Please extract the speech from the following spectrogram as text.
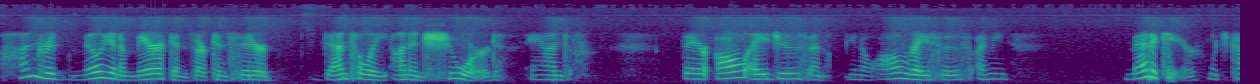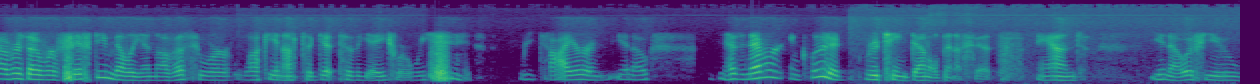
hundred million Americans are considered dentally uninsured, and they're all ages and you know all races. I mean, Medicare, which covers over 50 million of us who are lucky enough to get to the age where we retire and you know has never included routine dental benefits. And, you know, if you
